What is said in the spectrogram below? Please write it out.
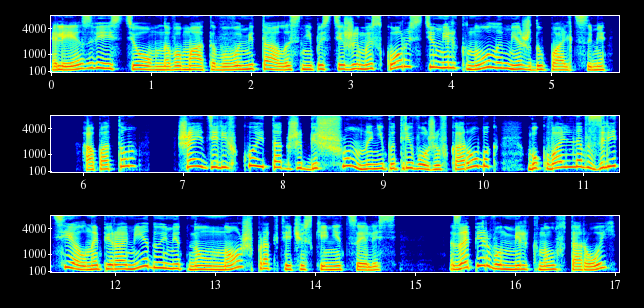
Лезвие из темного матового металла с непостижимой скоростью мелькнуло между пальцами, а потом — Шайди легко и так же бесшумно, не потревожив коробок, буквально взлетел на пирамиду и метнул нож, практически не целясь. За первым мелькнул второй,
